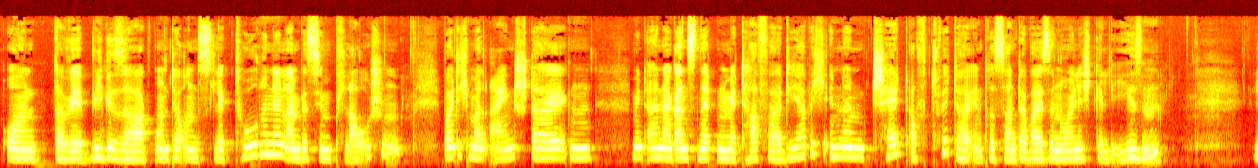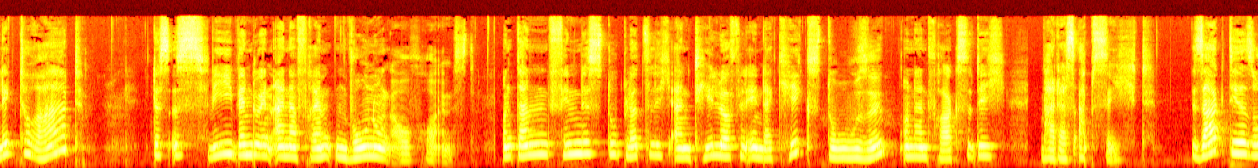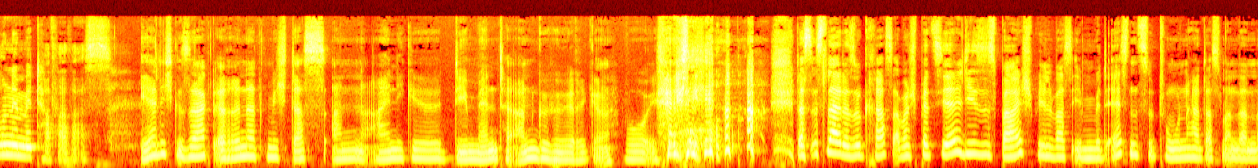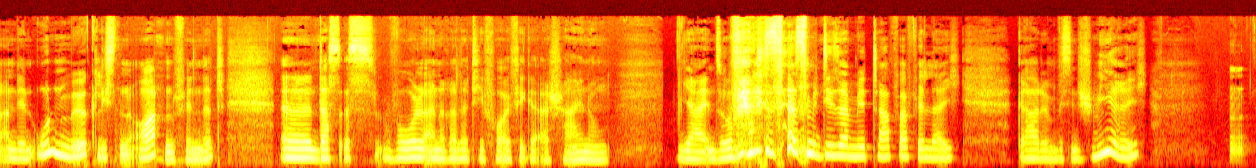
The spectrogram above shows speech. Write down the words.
Und da wir, wie gesagt, unter uns Lektorinnen ein bisschen plauschen, wollte ich mal einsteigen mit einer ganz netten Metapher. Die habe ich in einem Chat auf Twitter interessanterweise neulich gelesen. Mhm. Lektorat, das ist wie wenn du in einer fremden Wohnung aufräumst. Und dann findest du plötzlich einen Teelöffel in der Keksdose und dann fragst du dich, war das Absicht? Sagt dir so eine Metapher was? Ehrlich gesagt erinnert mich das an einige demente Angehörige, wo ich. das ist leider so krass, aber speziell dieses Beispiel, was eben mit Essen zu tun hat, dass man dann an den unmöglichsten Orten findet, äh, das ist wohl eine relativ häufige Erscheinung. Ja, insofern ist das mit dieser Metapher vielleicht gerade ein bisschen schwierig.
